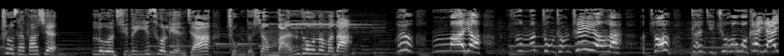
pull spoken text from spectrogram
这才发现乐奇的一侧脸颊肿得像馒头那么大。哎呦，妈呀！怎么肿成这样了？走，赶紧去和我看牙医。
